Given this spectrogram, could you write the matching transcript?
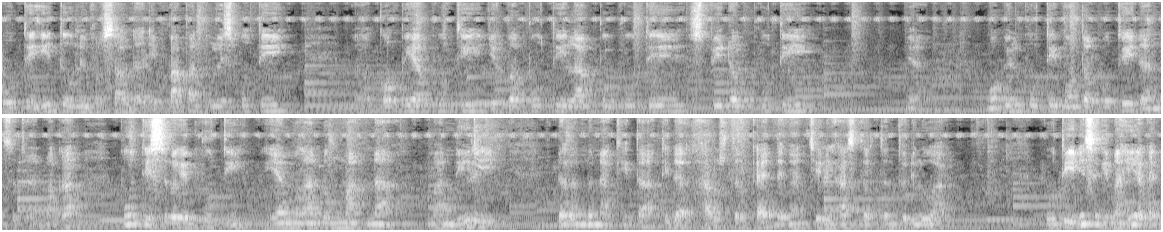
putih itu universal dari papan tulis putih eh, kopiah putih jilbab putih lampu putih spidol putih ya mobil putih motor putih dan seterusnya maka putih sebagai putih yang mengandung makna mandiri dalam benak kita tidak harus terkait dengan ciri khas tertentu di luar. Putih ini segi mahia kan?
